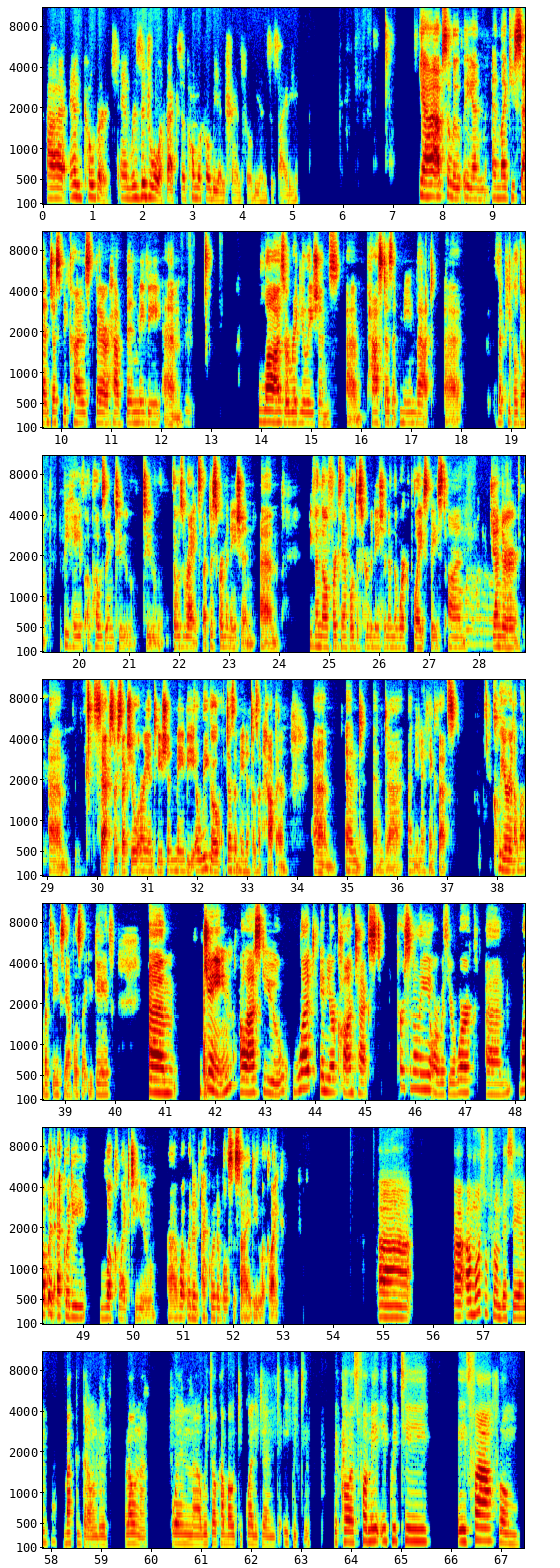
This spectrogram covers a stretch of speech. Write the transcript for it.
uh, and covert and residual effects of homophobia and transphobia in society. Yeah, absolutely. And, and like you said, just because there have been maybe um, laws or regulations um, passed doesn't mean that uh, that people don't behave opposing to to those rights, that discrimination, um, even though, for example, discrimination in the workplace based on gender, um, sex or sexual orientation may be illegal, it doesn't mean it doesn't happen. Um, and and uh, I mean, I think that's clear in a lot of the examples that you gave. Um, Jane, I'll ask you, what in your context, personally or with your work, um, what would equity look like to you? Uh, what would an equitable society look like? Uh, I'm also from the same background with Launa when uh, we talk about equality and equity, because for me, equity is far from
